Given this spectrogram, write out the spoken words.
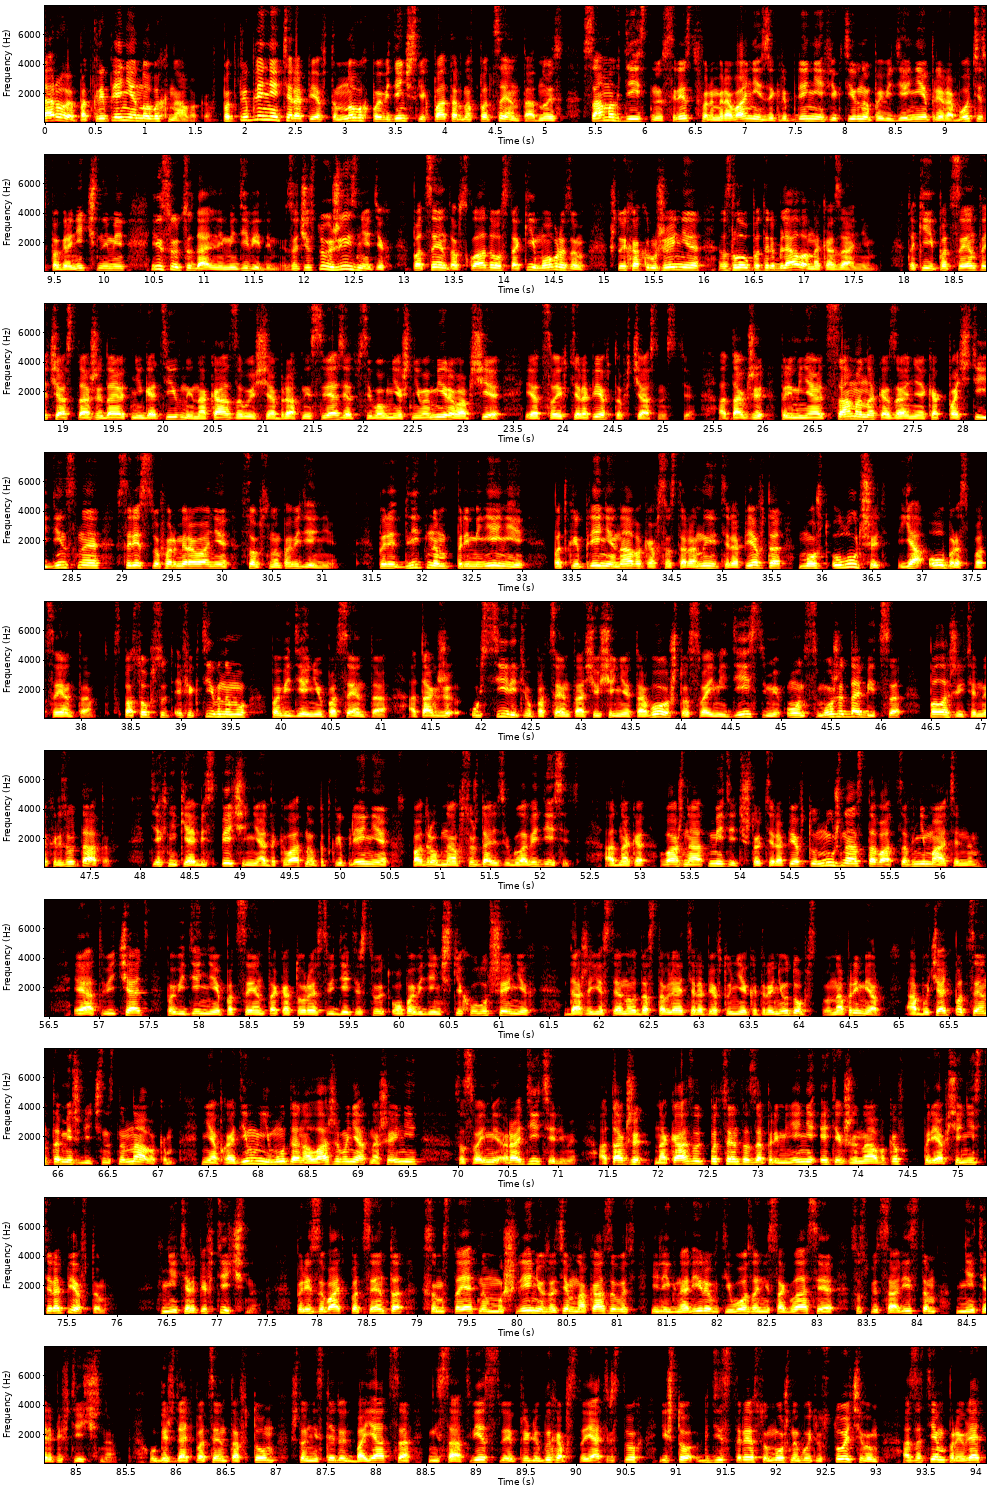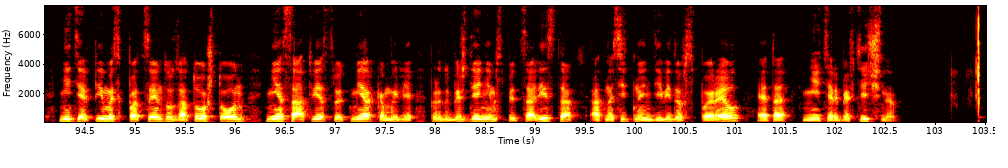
Второе. Подкрепление новых навыков. Подкрепление терапевтом новых поведенческих паттернов пациента – одно из самых действенных средств формирования и закрепления эффективного поведения при работе с пограничными и суицидальными индивидами. Зачастую жизнь этих пациентов складывалась таким образом, что их окружение злоупотребляло наказанием. Такие пациенты часто ожидают негативной, наказывающей обратной связи от всего внешнего мира вообще и от своих терапевтов в частности, а также применяют самонаказание как почти единственное средство формирования собственного поведения. При длительном применении подкрепление навыков со стороны терапевта может улучшить «я-образ» пациента, способствовать эффективному поведению пациента, а также усилить у пациента ощущение того, что своими действиями он сможет добиться положительных результатов. Техники обеспечения адекватного подкрепления подробно обсуждались в главе 10. Однако важно отметить, что терапевту нужно оставаться внимательным и отвечать поведение пациента, которое свидетельствует о поведенческих улучшениях, даже если оно доставляет терапевту некоторые неудобства. Например, обучать пациента межличностным навыкам, необходимым ему для налаживания отношений со своими родителями, а также наказывать пациента за применение этих же навыков при общении с терапевтом. Не терапевтично призывать пациента к самостоятельному мышлению, затем наказывать или игнорировать его за несогласие со специалистом не терапевтично. Убеждать пациента в том, что не следует бояться несоответствия при любых обстоятельствах и что к дистрессу можно быть устойчивым, а затем проявлять нетерпимость к пациенту за то, что он не соответствует меркам или предубеждениям специалиста относительно индивидов с ПРЛ, это не терапевтично.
